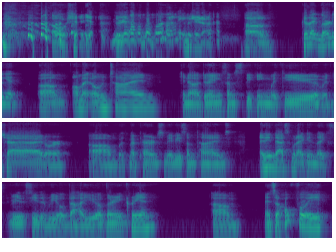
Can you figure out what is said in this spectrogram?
oh shit, yeah, three, three and a half. Um, because like learning it um on my own time, you know, doing some speaking with you and with Chad or um with my parents maybe sometimes. I think that's when I can like really see the real value of learning Korean. Um, and so hopefully,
